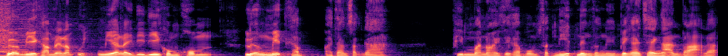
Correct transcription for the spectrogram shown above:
เผื่อมีคำแนะนำอุ๊ยมีอะไรดีๆคมๆเรื่องมิตรครับ อาจารย์ศักดา พิมพ์มาหน่อยสิครับผมสักนิดนึงสักนิดเป็นไงใช้งานพระแล้ว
